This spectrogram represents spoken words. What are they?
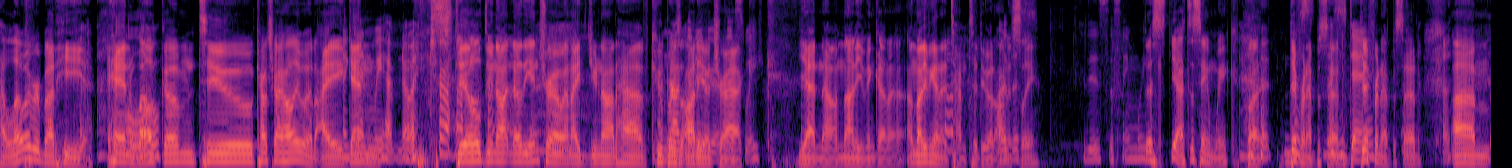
Hello, everybody, and Hello. welcome to Couch Guy Hollywood. I Again, again, we have no intro. still do not know the intro, and I do not have Cooper's audio do it this track. Yeah, no, I'm not even gonna. I'm not even gonna attempt to do it. Or this Honestly, It is the same week. this yeah, it's the same week, but different This- episode. this. Different episode. Um,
